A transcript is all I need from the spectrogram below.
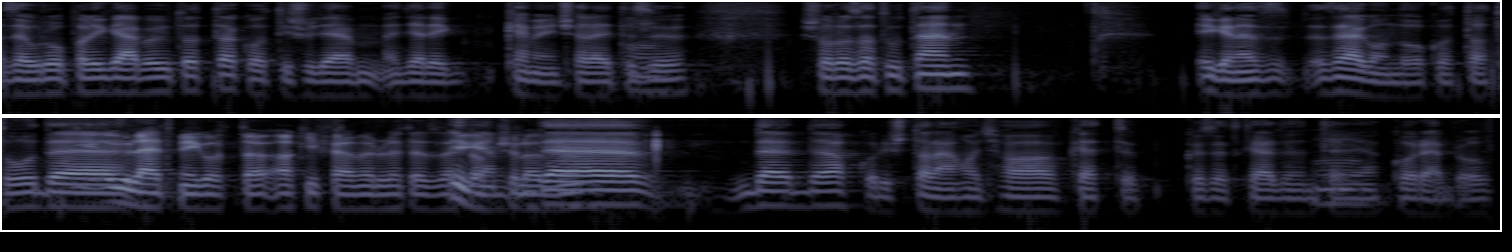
az Európa Ligába jutottak, ott is ugye egy elég kemény selejtező sorozat után igen, ez, ez elgondolkodtató, de... Ő lehet még ott, a, aki felmerülhet ezzel Igen, kapcsolatban. De, de, de akkor is talán, hogyha kettő között kell dönteni, mm. akkor Rebrov.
